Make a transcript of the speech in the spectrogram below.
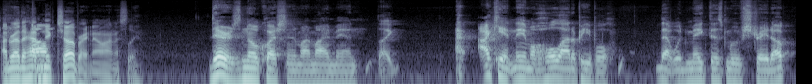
I'd rather have Um, Nick Chubb right now, honestly. There is no question in my mind, man. Like, I- can't name a whole lot of people that would make this move straight up.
